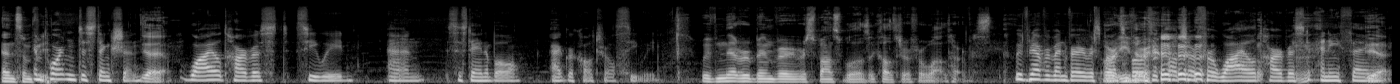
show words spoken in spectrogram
and some feed. Important distinction. Yeah. Wild harvest seaweed and sustainable agricultural seaweed. We've never been very responsible as a culture for wild harvest. We've never been very responsible as a culture for wild harvest anything, Yeah.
